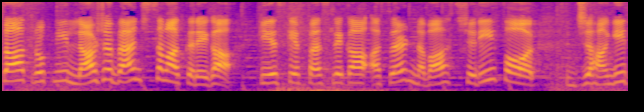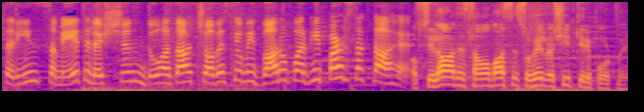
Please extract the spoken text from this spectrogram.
सात रुकनी लार्जर बेंच समात करेगा। केस के फैसले का असर नवाज़ शरीफ और जहांगीर तरीन समेत इलेक्शन 2024 के उम्मीदवारों पर भी पड़ सकता है। इस्लामाबाद से सुहेल रशीद की रिपोर्ट में।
